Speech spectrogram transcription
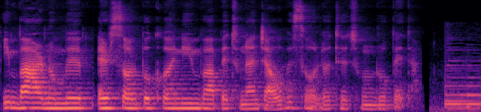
این برنامه ارسال بکنیم و بتونن جواب سوالاتتون رو بدن.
